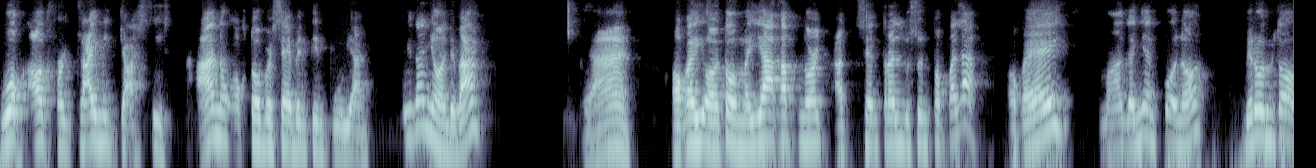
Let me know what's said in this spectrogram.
walk out for climate justice. Anong October 17 po yan. Tignan nyo, di ba? Yan. Okay, o to, may Yakap North at Central Luzon pa pala. Okay? Mga ganyan po, no? Biro mo to.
